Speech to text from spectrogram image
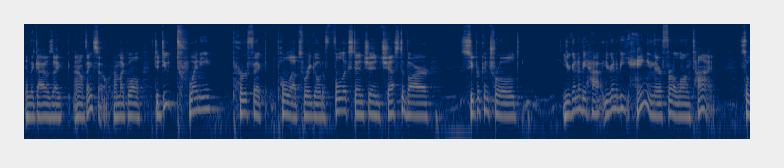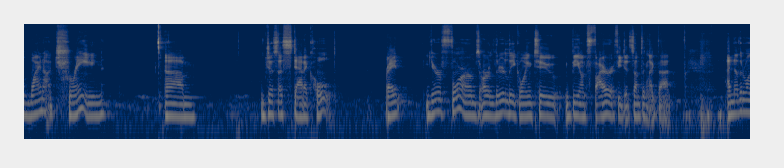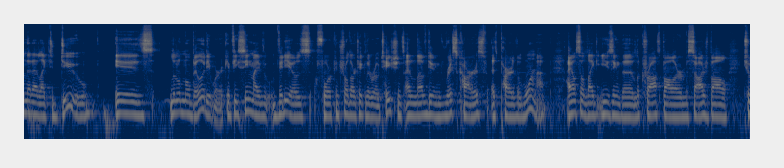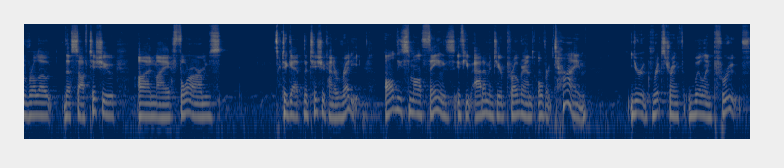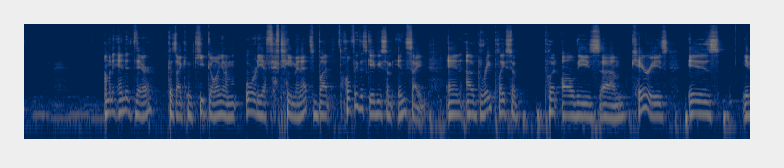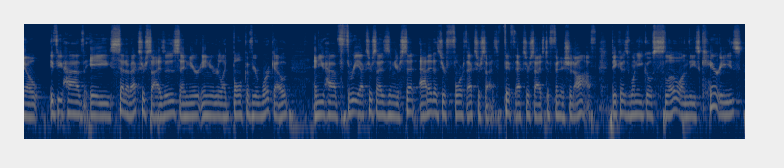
And the guy was like, I don't think so. And I'm like, well, to do 20 perfect pull ups where you go to full extension, chest to bar, super controlled, you're gonna be ha- you're gonna be hanging there for a long time. So why not train um, just a static hold, right? Your forearms are literally going to be on fire if you did something like that. Another one that I like to do is little mobility work. If you've seen my videos for controlled articular rotations, I love doing wrist CARs as part of the warm up. I also like using the lacrosse ball or massage ball to roll out the soft tissue on my forearms to get the tissue kind of ready. All these small things, if you add them into your programs over time, your grip strength will improve. I'm going to end it there because I can keep going and I'm already at 15 minutes, but hopefully this gave you some insight and a great place to put all these um, carries is, you know, if you have a set of exercises and you're in your like bulk of your workout and you have three exercises in your set, add it as your fourth exercise, fifth exercise to finish it off. Because when you go slow on these carries,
